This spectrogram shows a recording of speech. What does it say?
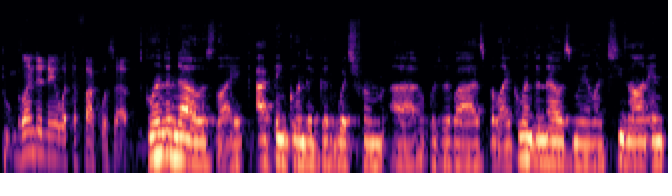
Glenda knew what the fuck was up. Glinda knows, like, I think Glinda Goodwitch from uh, Wizard of Oz, but like, Glinda knows, man, like, she's on. And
